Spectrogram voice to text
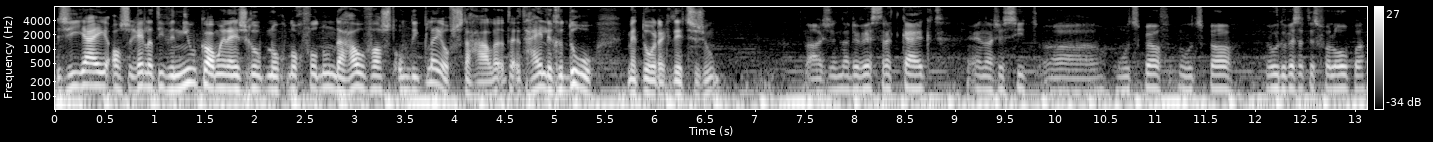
Zie jij als relatieve nieuwkomer in deze groep nog, nog voldoende houvast om die play-offs te halen? Het, heilige doel met Dordrecht dit seizoen? Nou, als je naar de wedstrijd kijkt en als je ziet uh, hoe, het spel, hoe, het spel, hoe de wedstrijd is verlopen,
